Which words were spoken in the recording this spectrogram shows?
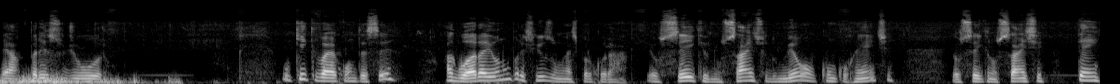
é a preço de ouro. O que, que vai acontecer? Agora eu não preciso mais procurar. Eu sei que no site do meu concorrente, eu sei que no site tem.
